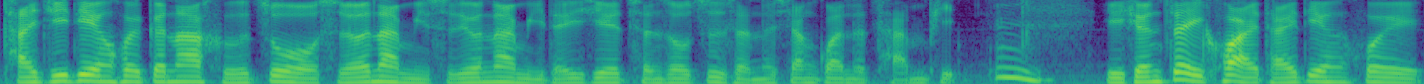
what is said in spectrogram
台积电会跟他合作十二纳米、十六纳米的一些成熟制程的相关的产品，嗯，以前这一块台电会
